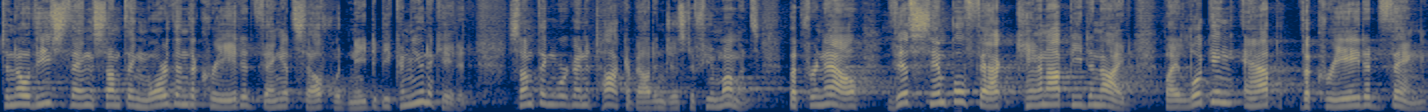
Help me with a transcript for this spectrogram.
To know these things, something more than the created thing itself would need to be communicated, something we're going to talk about in just a few moments. But for now, this simple fact cannot be denied. By looking at the created thing,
